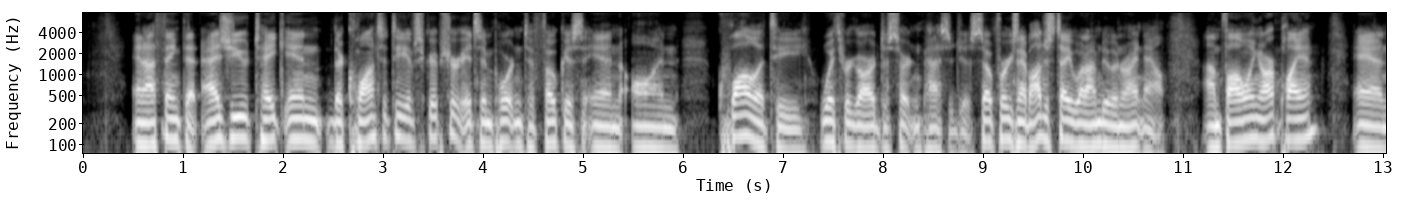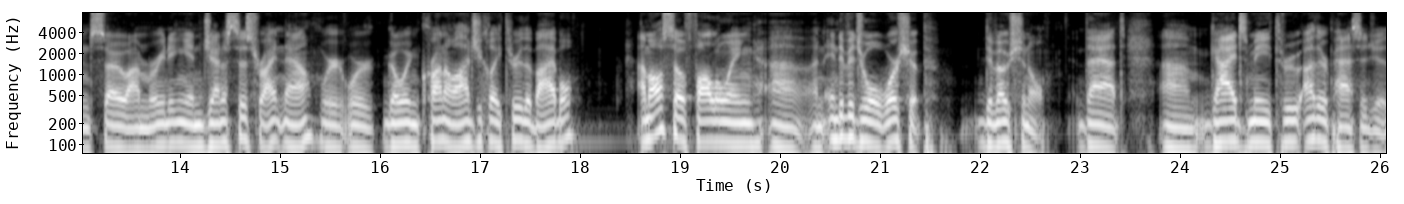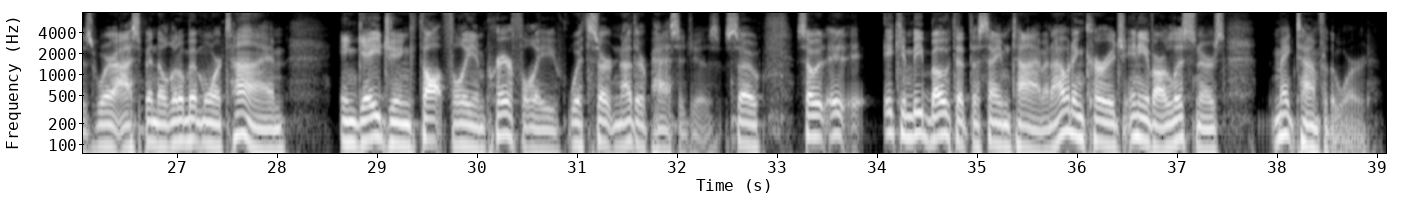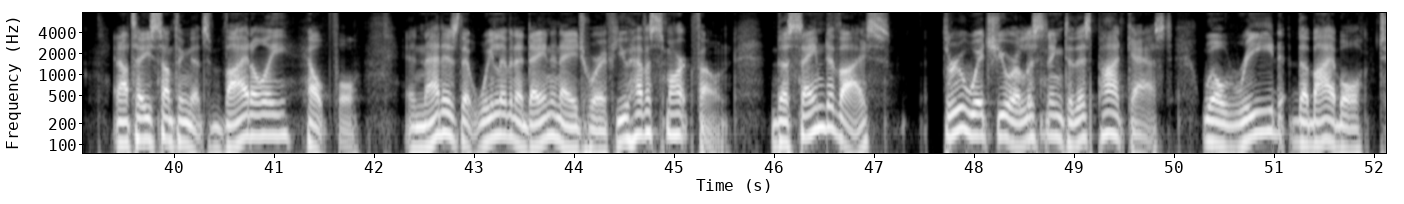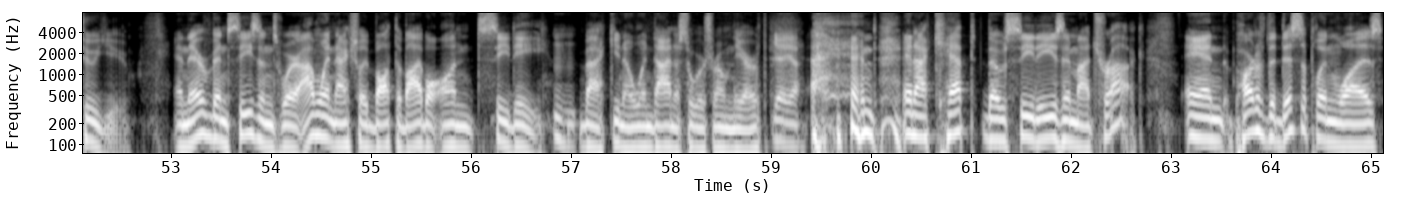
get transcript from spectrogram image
And I think that as you take in the quantity of Scripture, it's important to focus in on quality with regard to certain passages. So, for example, I'll just tell you what I'm doing right now. I'm following our plan, and so I'm reading in Genesis right now. We're, we're going chronologically through the Bible. I'm also following uh, an individual worship devotional that um, guides me through other passages where I spend a little bit more time engaging thoughtfully and prayerfully with certain other passages. So, so it, it, it can be both at the same time. And I would encourage any of our listeners make time for the Word. And I'll tell you something that's vitally helpful, and that is that we live in a day and an age where if you have a smartphone, the same device through which you are listening to this podcast will read the Bible to you. And there have been seasons where I went and actually bought the Bible on CD mm-hmm. back, you know, when dinosaurs roamed the earth. Yeah, yeah. and and I kept those CDs in my truck. And part of the discipline was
